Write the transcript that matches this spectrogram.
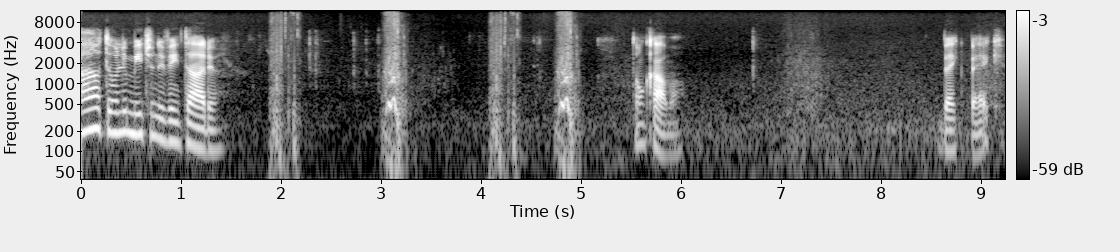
Ah, tem um limite no inventário. Então calma. Backpack.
